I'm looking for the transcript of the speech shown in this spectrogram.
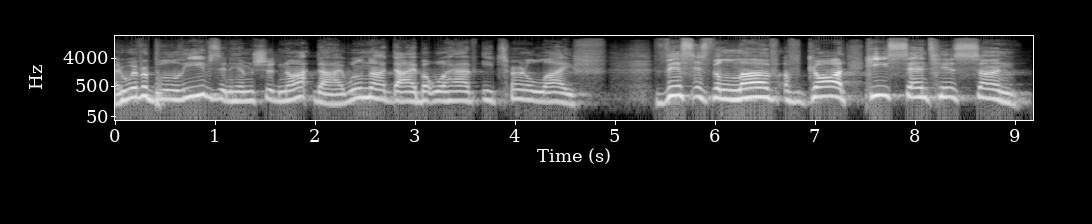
And whoever believes in him should not die, will not die, but will have eternal life. This is the love of God. He sent his son.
